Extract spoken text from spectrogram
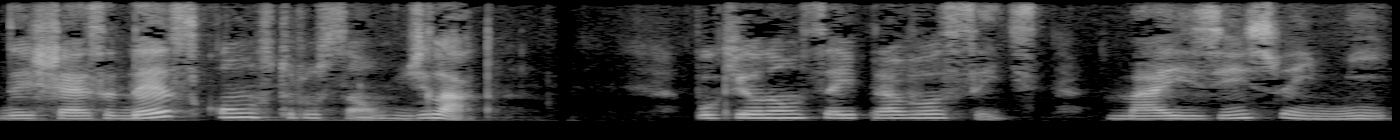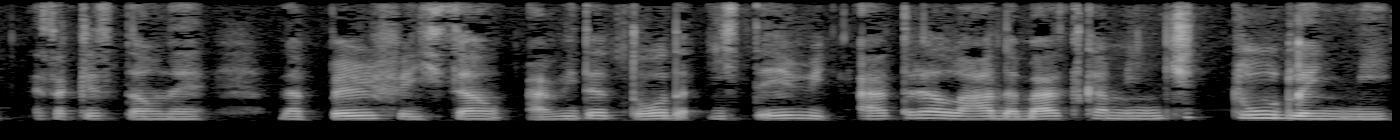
deixar essa desconstrução de lado. Porque eu não sei para vocês, mas isso em mim, essa questão, né, da perfeição, a vida toda esteve atrelada basicamente tudo em mim,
